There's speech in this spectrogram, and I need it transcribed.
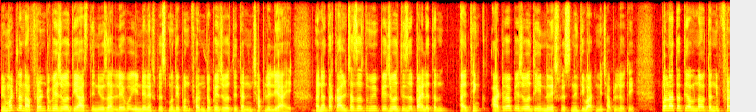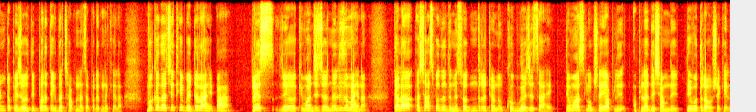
मी म्हटलं ना फ्रंट पेजवरती आज ती न्यूज आलेली व इंडियन एक्सप्रेसमध्ये पण फ्रंट पेजवरती त्यांनी छापलेली आहे. आणि आता कालच्या जर तुम्ही पेजवरती जर पाहिलं तर आय थिंक आठव्या पेजवरती इंडियन एक्सप्रेसने ती बातमी छापली होती. पण आता त्यांना त्यांनी फ्रंट पेजवरती परत एकदा छापण्याचा प्रयत्न केला. मग कदाचित हे बेटर आहे पहा. प्रेस किंवा जे जर्नलिझम आहे ना त्याला अशाच पद्धतीने स्वतंत्र ठेवणं खूप गरजेचं आहे. तेव्हाच लोकशाही आपली आपल्या देशामध्ये तेवत राहू शकेल.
